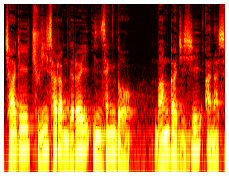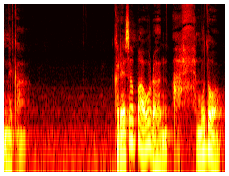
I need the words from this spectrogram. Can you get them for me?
자기 주위 사람들의 인생도 망가지지 않았습니까? 그래서 바울은 아무도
